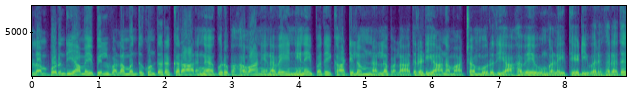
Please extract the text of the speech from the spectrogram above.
வளம் பொருந்திய அமைப்பில் வலம் வந்து கொண்டிருக்கிறாருங்க குரு பகவான். எனவே நினைப்பதை காட்டிலும் நல்ல பல அதிரடியான மாற்றம் உறுதியாகவே உங்களை தேடி வருகிறது.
